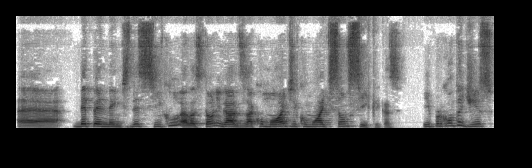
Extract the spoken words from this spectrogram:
é, dependentes de ciclo, elas estão ligadas a commodities e commodities são cíclicas. E por conta disso,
